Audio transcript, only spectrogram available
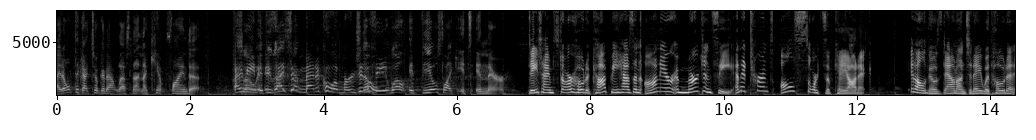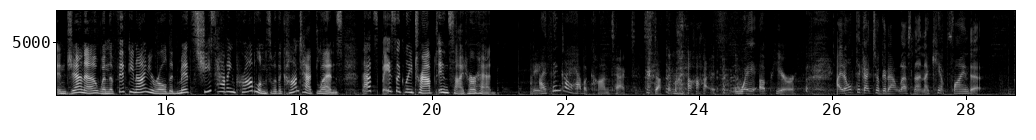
I don't think I took it out last night, and I can't find it. I So mean, if you is guys this a medical emergency? No, well, it feels like it's in there. Daytime star Hoda Kotb has an on air emergency, and it turns all sorts of chaotic. It all goes down on Today with Hoda and Jenna when the 59 year old admits she's having problems with a contact lens that's basically trapped inside her head. I think I have a contact stuck in my eye, way up here. I don't think I took it out last night, and I can't find it.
